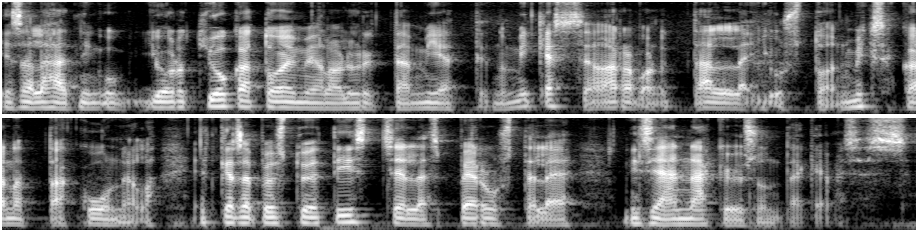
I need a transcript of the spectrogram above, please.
ja sä lähdet, niin kuin, joudut joka toimialalla yrittää miettiä, no mikä se arvo nyt tälle just on, miksi se kannattaa kuunnella. Etkä sä pysty itsellesi perustelee, niin sehän näkyy sun tekemisessä.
